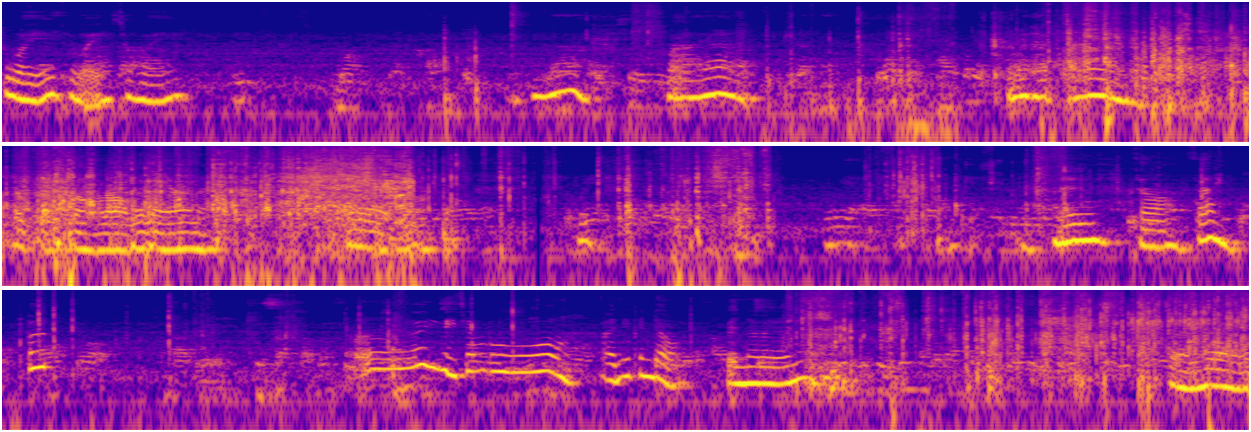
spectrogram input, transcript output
สวยสวยสวยว้าวนี่ถัดไปเราแกะกล่องรอไว้แล้วนะ สองสามปึ๊บเอ้ยสีชมพู อันนี้เป็นดอกเป็นอะไรวะเนี่ยแสงดาว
